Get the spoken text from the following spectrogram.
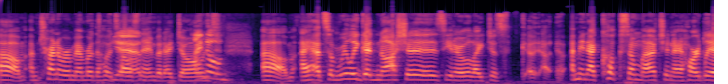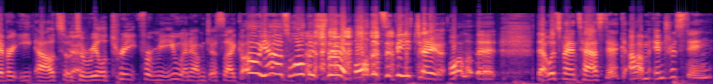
Um, I'm trying to remember the hotel's Yeah. name, but I don't. I know- Um, I had some really good noshes. You know, like just. Uh, I mean, I cook so much, and I hardly ever eat out, so it's a real treat for me when I'm just like, oh yes, all the shrimp, all the ceviche, all of it. That was fantastic. Um, interesting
